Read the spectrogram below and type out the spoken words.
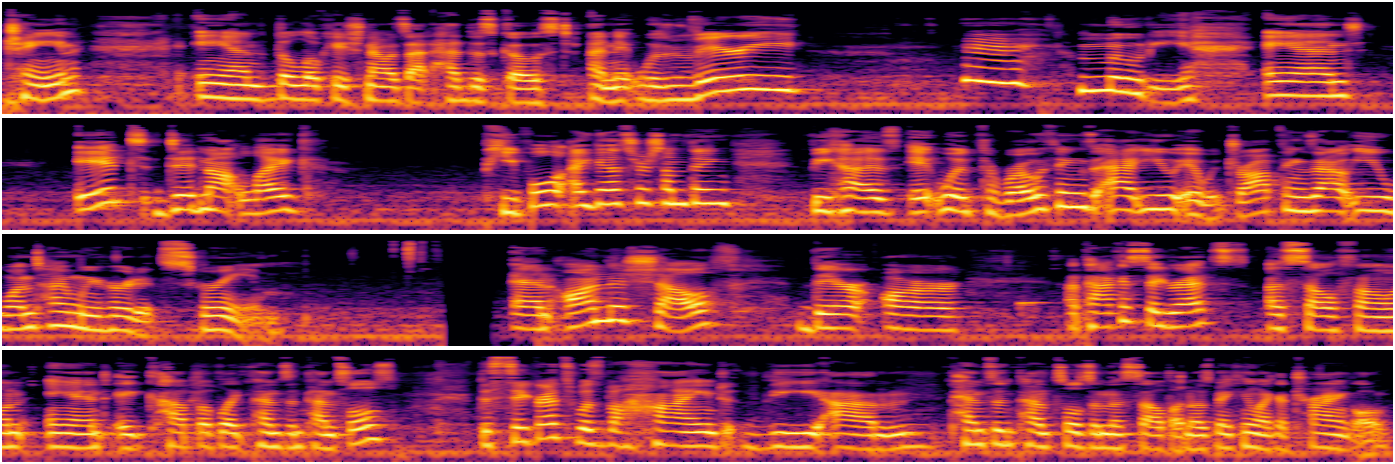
chain, and the location I was at had this ghost, and it was very hmm, moody, and it did not like people, I guess, or something, because it would throw things at you, it would drop things at you. One time we heard it scream. And on the shelf, there are a pack of cigarettes, a cell phone, and a cup of like pens and pencils. The cigarettes was behind the um, pens and pencils and the cell phone. I was making like a triangle.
